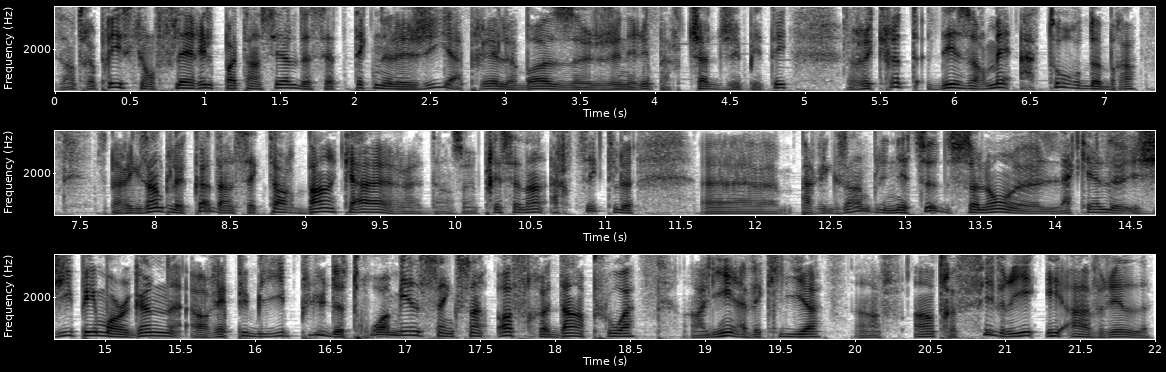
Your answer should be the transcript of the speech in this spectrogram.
Les entreprises qui ont flairé le potentiel de cette technologie après le buzz généré par ChatGPT recrutent désormais à tour de bras. C'est par exemple le cas dans le secteur bancaire. Dans un précédent article, euh, par exemple, une étude selon euh, laquelle JP Morgan aurait publié plus de 3500 offres d'emploi en lien avec l'IA entre février et avril.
